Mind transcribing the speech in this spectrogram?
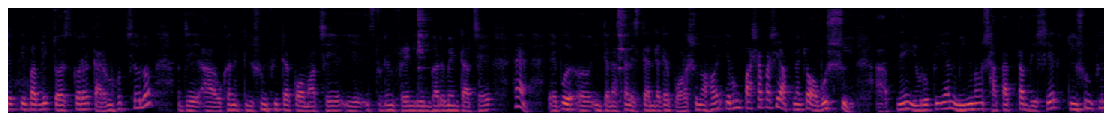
চেক রিপাবলিক চয়েস করার কারণ হচ্ছে হলো যে ওখানে টিউশন ফিটা কম আছে স্টুডেন্ট ফ্রেন্ডলি এনভায়রনমেন্ট আছে হ্যাঁ? ইন্টারন্যাশনাল স্ট্যান্ডার্ডের পড়াশোনা হয় এবং পাশাপাশি আপনাকে অবশ্যই আপনি ইউরোপিয়ান মিনিমাম সাত আটটা দেশের টিউশন ফি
